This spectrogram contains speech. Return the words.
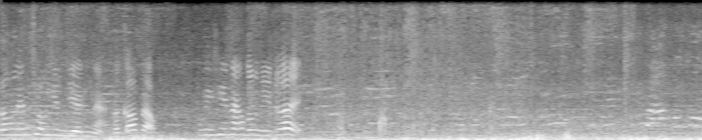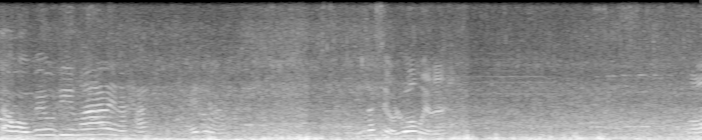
ต้องเล่นช่วงเย็นๆเนี่ยแล้วก็แบบมีที่นั่งตรงนี้ด้วย แต่ว่าวิวดีมากเลยนะคะไอ้ดูนี่ก็เสียวร่วงเลยนะโอ้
